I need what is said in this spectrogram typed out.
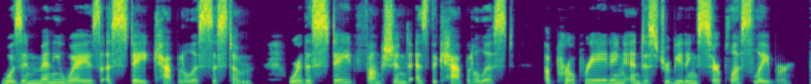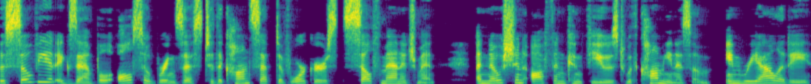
was in many ways a state capitalist system, where the state functioned as the capitalist, appropriating and distributing surplus labor. The Soviet example also brings us to the concept of workers' self management, a notion often confused with communism. In reality,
